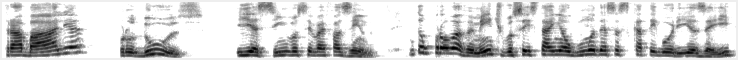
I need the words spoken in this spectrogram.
trabalha, produz E assim você vai fazendo. Então, provavelmente você está em alguma dessas categorias aí,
